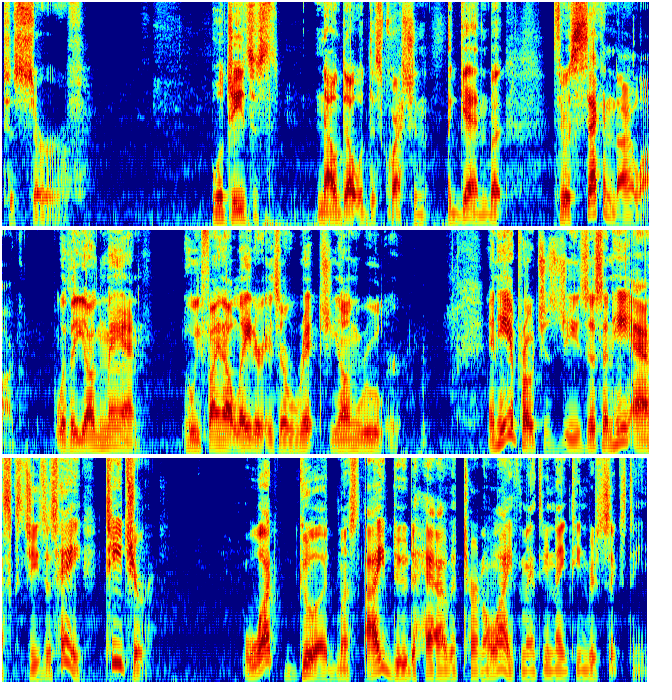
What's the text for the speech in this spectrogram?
to serve. Well, Jesus now dealt with this question again, but through a second dialogue with a young man who we find out later is a rich young ruler. And he approaches Jesus and he asks Jesus, Hey, teacher, what good must I do to have eternal life? Matthew 19, verse 16.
